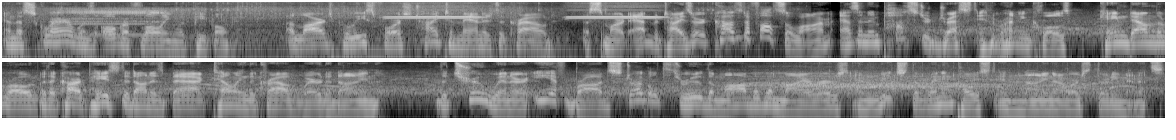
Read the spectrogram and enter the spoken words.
and the square was overflowing with people. A large police force tried to manage the crowd. A smart advertiser caused a false alarm as an impostor dressed in running clothes came down the road with a card pasted on his back telling the crowd where to dine. the true winner, E.F. Broad, struggled through the mob of admirers and reached the winning post in 9 hours 30 minutes.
